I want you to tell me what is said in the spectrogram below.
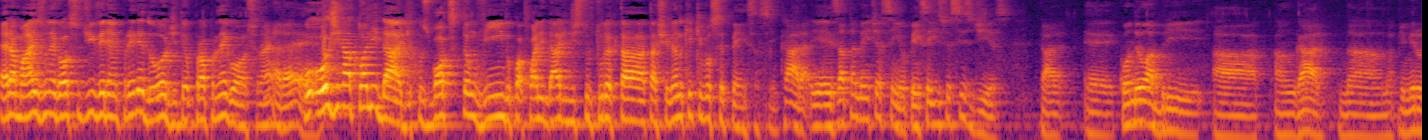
era mais um negócio de virar empreendedor, de ter o próprio negócio, né? Cara, é. Hoje, na atualidade, com os boxes que estão vindo, com a qualidade de estrutura que está tá chegando, o que, que você pensa? Assim? Cara, é exatamente assim, eu pensei isso esses dias. Cara, é, quando eu abri a, a hangar na, na primeiro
